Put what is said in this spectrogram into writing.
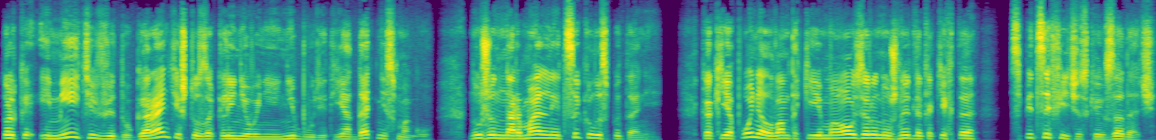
Только имейте в виду, гарантии, что заклинивания не будет, я дать не смогу. Нужен нормальный цикл испытаний. Как я понял, вам такие маузеры нужны для каких-то специфических задач.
